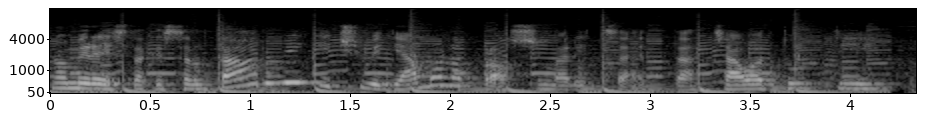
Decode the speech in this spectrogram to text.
Non mi resta che salutarvi e ci vediamo alla prossima ricetta. Ciao a tutti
